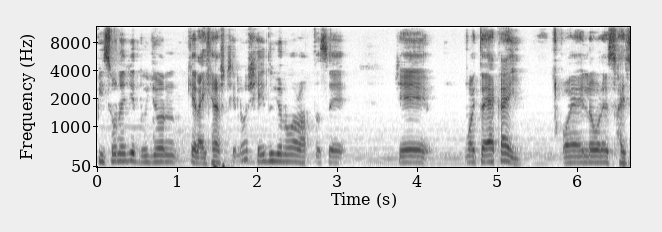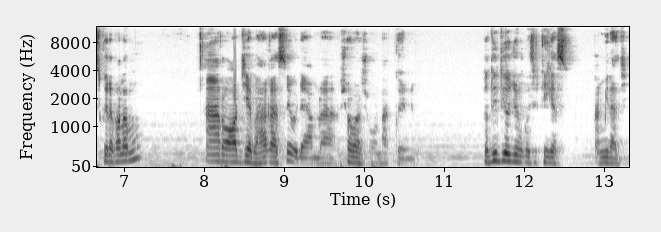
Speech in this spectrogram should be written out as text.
পিছনে যে দুজনকে রাইখে আসছিল, সেই দুজন আমার ভাবতেছে যে হয়তো একাই ওই এলো ওরে সাইজ করে ফেলাম আর ওর যে ভাগ আছে ওটা আমরা সমান সমান ভাগ করে নেব। তো দ্বিতীয়জন কইছে, ঠিক আছে, আমি রাজি।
